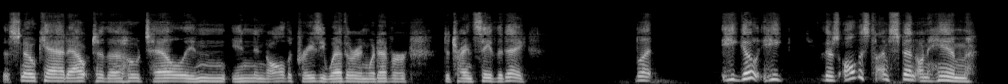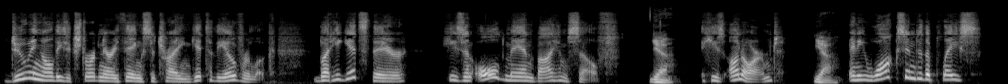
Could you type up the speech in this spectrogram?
the snowcat out to the hotel in in in all the crazy weather and whatever to try and save the day. But he go he there's all this time spent on him doing all these extraordinary things to try and get to the Overlook. But he gets there, he's an old man by himself. Yeah. He's unarmed Yeah. and he walks into the place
